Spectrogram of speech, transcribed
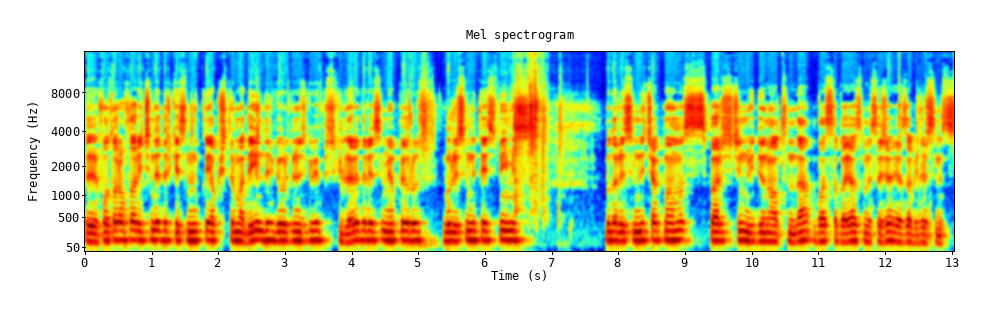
E, fotoğraflar içindedir. Kesinlikle yapıştırma değildir. Gördüğünüz gibi püsküllere de resim yapıyoruz. Bu resimli tespihimiz. Bu da resimli çakmağımız. Sipariş için videonun altında WhatsApp'a yaz mesaja yazabilirsiniz.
